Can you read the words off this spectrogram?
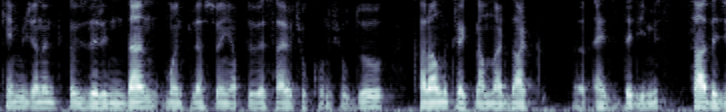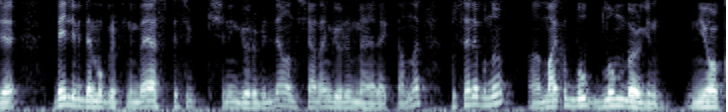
Cambridge Analytica üzerinden manipülasyon yaptığı vesaire çok konuşulduğu karanlık reklamlar, dark e, ads dediğimiz sadece belli bir demografinin veya spesifik kişinin görebildiği ama dışarıdan görülmeyen reklamlar. Bu sene bunu e, Michael Bloomberg'in New York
